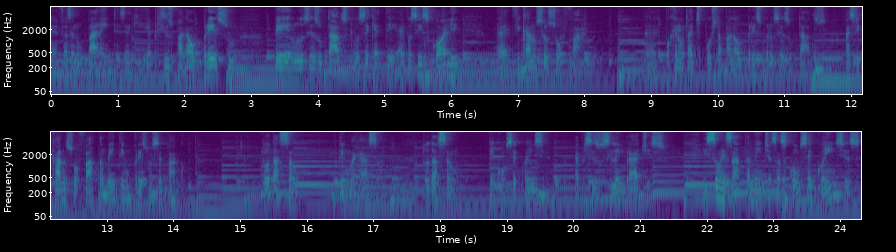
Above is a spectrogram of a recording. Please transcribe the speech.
é, fazendo um parêntese aqui, é preciso pagar o preço pelos resultados que você quer ter. Aí você escolhe é, ficar no seu sofá, né, porque não está disposto a pagar o preço pelos resultados. Mas ficar no sofá também tem um preço a ser pago. Toda ação tem uma reação, toda ação tem consequência. É preciso se lembrar disso. E são exatamente essas consequências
